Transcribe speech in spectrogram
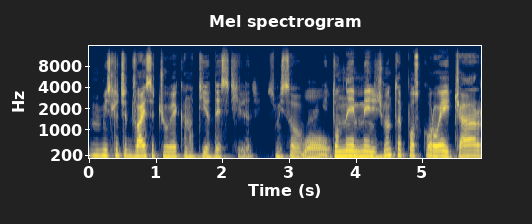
мисля, че 20 човека на тия 10 хиляди. В смисъл, Уау. и то не е менеджмент, а е по-скоро HR,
